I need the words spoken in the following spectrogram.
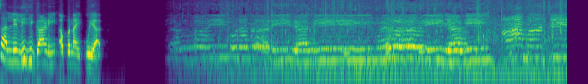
चाललेली ही गाणी आपण ऐकूयात. आमची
